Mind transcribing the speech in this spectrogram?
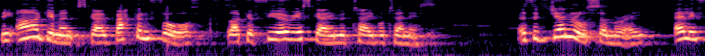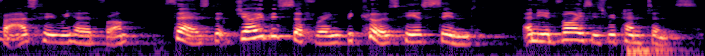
The arguments go back and forth like a furious game of table tennis. As a general summary, Eliphaz, who we heard from, says that Job is suffering because he has sinned, and he advises repentance.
